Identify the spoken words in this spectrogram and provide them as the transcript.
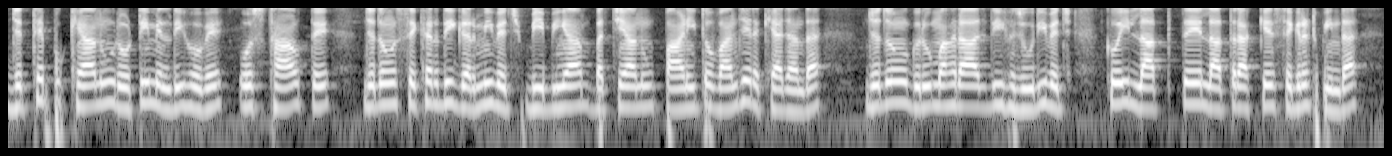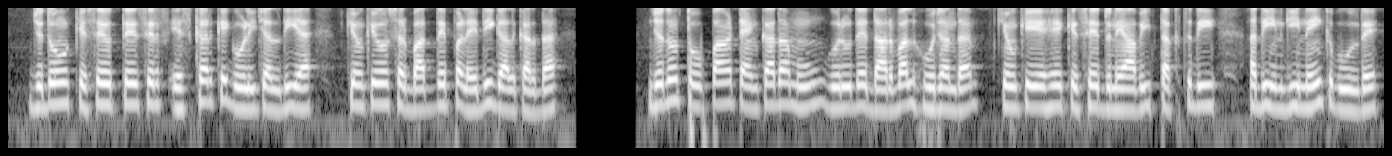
ਜਿੱਥੇ ਭੁੱਖਿਆਂ ਨੂੰ ਰੋਟੀ ਮਿਲਦੀ ਹੋਵੇ, ਉਸ ਥਾਂ ਉੱਤੇ ਜਦੋਂ ਸਿਖਰ ਦੀ ਗਰਮੀ ਵਿੱਚ ਬੀਬੀਆਂ ਬੱਚਿਆਂ ਨੂੰ ਪਾਣੀ ਤੋਂ ਵਾਂਝੇ ਰੱਖਿਆ ਜਾਂਦਾ, ਜਦੋਂ ਗੁਰੂ ਮਹਾਰਾਜ ਦੀ ਹਜ਼ੂਰੀ ਵਿੱਚ ਕੋਈ ਲੱਤ ਤੇ ਲੱਤ ਰੱਖ ਕੇ ਸਿਗਰਟ ਪੀਂਦਾ, ਜਦੋਂ ਕਿਸੇ ਉੱਤੇ ਸਿਰਫ ਇਸ ਕਰਕੇ ਗੋਲੀ ਚੱਲਦੀ ਹੈ ਕਿਉਂਕਿ ਉਹ ਸਰਬੱਤ ਦੇ ਭਲੇ ਦੀ ਗੱਲ ਕਰਦਾ, ਜਦੋਂ ਤੋਪਾਂ ਟੈਂਕਾਂ ਦਾ ਮੂੰਹ ਗੁਰੂ ਦੇ ਦਰ ਵੱਲ ਹੋ ਜਾਂਦਾ ਕਿਉਂਕਿ ਇਹ ਕਿਸੇ ਦੁਨਿਆਵੀ ਤਖਤ ਦੀ ਅਧੀਨਗੀ ਨਹੀਂ ਕਬੂਲਦੇ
